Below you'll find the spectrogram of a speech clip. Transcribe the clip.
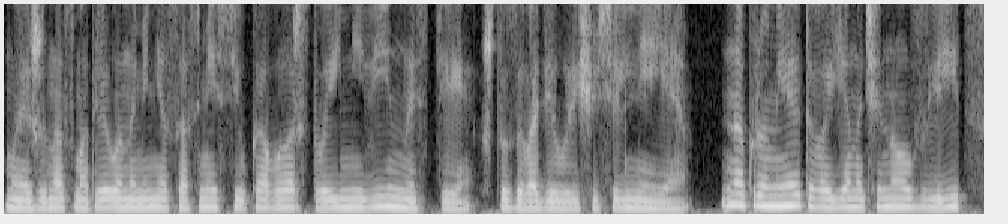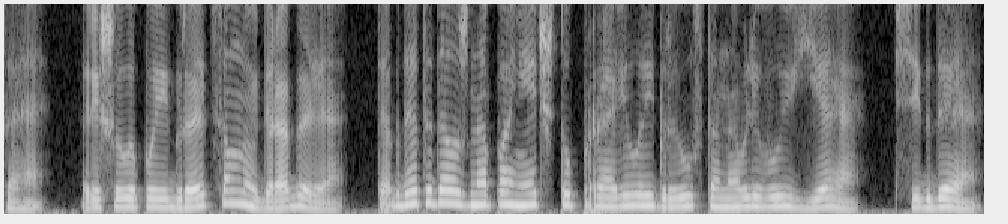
Моя жена смотрела на меня со смесью коварства и невинности, что заводило еще сильнее. Но кроме этого я начинал злиться. Решила поиграть со мной, дорогая? Тогда ты должна понять, что правила игры устанавливаю я. Всегда.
